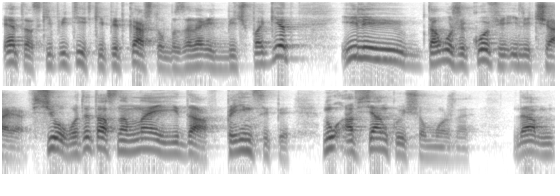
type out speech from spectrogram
это скипятить кипятка, чтобы заварить бич-пакет – или того же кофе или чая. Все, вот это основная еда, в принципе. Ну, овсянку еще можно. Да,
